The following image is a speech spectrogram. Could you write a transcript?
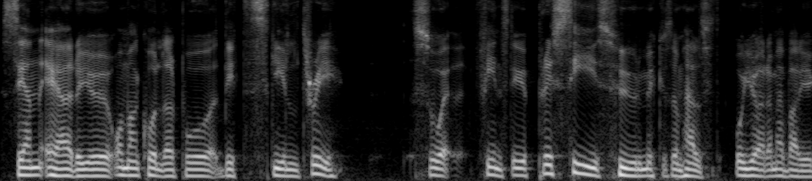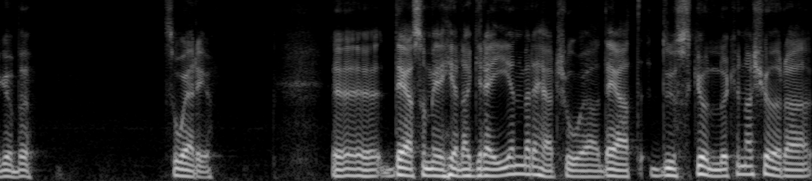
Sen är det ju, om man kollar på ditt skill tree så finns det ju precis hur mycket som helst att göra med varje gubbe. Så är det ju. Eh, Det som är hela grejen med det här tror jag, det är att du skulle kunna köra,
